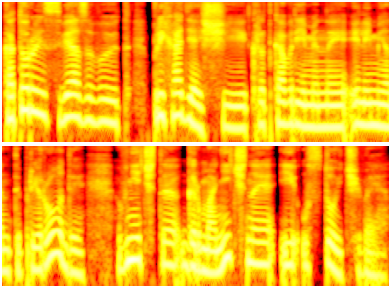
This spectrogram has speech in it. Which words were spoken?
которые связывают приходящие кратковременные элементы природы в нечто гармоничное и устойчивое.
